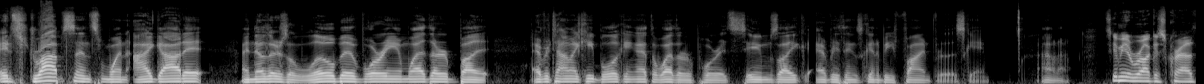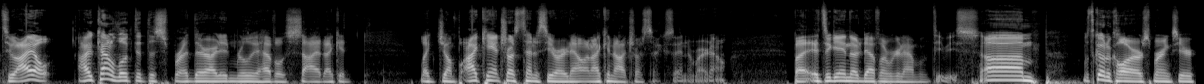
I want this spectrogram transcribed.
it's dropped since when I got it. I know there's a little bit of worry in weather, but every time I keep looking at the weather report, it seems like everything's going to be fine for this game. I don't know. It's gonna be a ruckus crowd too. I don't. I kind of looked at the spread there. I didn't really have a side I could like jump. I can't trust Tennessee right now, and I cannot trust Texas A&M right now. But it's a game that definitely we're gonna have on the TVs. Um, let's go to Colorado Springs here.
